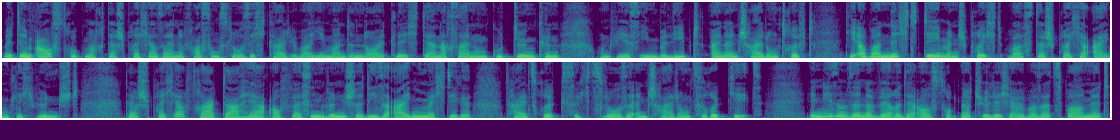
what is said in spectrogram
Mit dem Ausdruck macht der Sprecher seine Fassungslosigkeit über jemanden deutlich, der nach seinem Gutdünken und wie es ihm beliebt eine Entscheidung trifft, die aber nicht dem entspricht, was der Sprecher eigentlich wünscht. Der Sprecher fragt daher, auf wessen Wünsche diese eigenmächtige, teils rücksichtslose Entscheidung zurückgeht. In diesem Sinne wäre der Ausdruck natürlicher übersetzbar mit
